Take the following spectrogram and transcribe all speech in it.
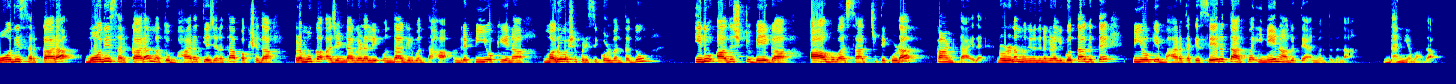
ಮೋದಿ ಸರ್ಕಾರ ಮೋದಿ ಸರ್ಕಾರ ಮತ್ತು ಭಾರತೀಯ ಜನತಾ ಪಕ್ಷದ ಪ್ರಮುಖ ಅಜೆಂಡಾಗಳಲ್ಲಿ ಒಂದಾಗಿರುವಂತಹ, ಅಂದ್ರೆ ಪಿಒಕೆನ ಮರುವಶಪಡಿಸಿಕೊಳ್ಳುವಂಥದ್ದು. ಇದು ಆದಷ್ಟು ಬೇಗ ಆಗುವ ಸಾಧ್ಯತೆ ಕೂಡ ಕಾಣ್ತಾ ಇದೆ. ನೋಡೋಣ, ಮುಂದಿನ ದಿನಗಳಲ್ಲಿ ಗೊತ್ತಾಗುತ್ತೆ ಪಿಒಕೆ ಭಾರತಕ್ಕೆ ಸೇರುತ್ತಾ ಅಥವಾ ಇನ್ನೇನಾಗುತ್ತೆ ಅನ್ನುವಂಥದ್ದನ್ನ. ಧನ್ಯವಾದ.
